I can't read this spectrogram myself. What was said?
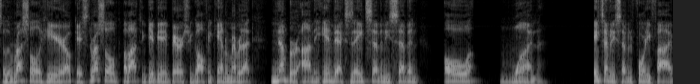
So the Russell here, okay, so the Russell about to give you a bearish engulfing candle. Remember that number on the index is 877.01. 877.45.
